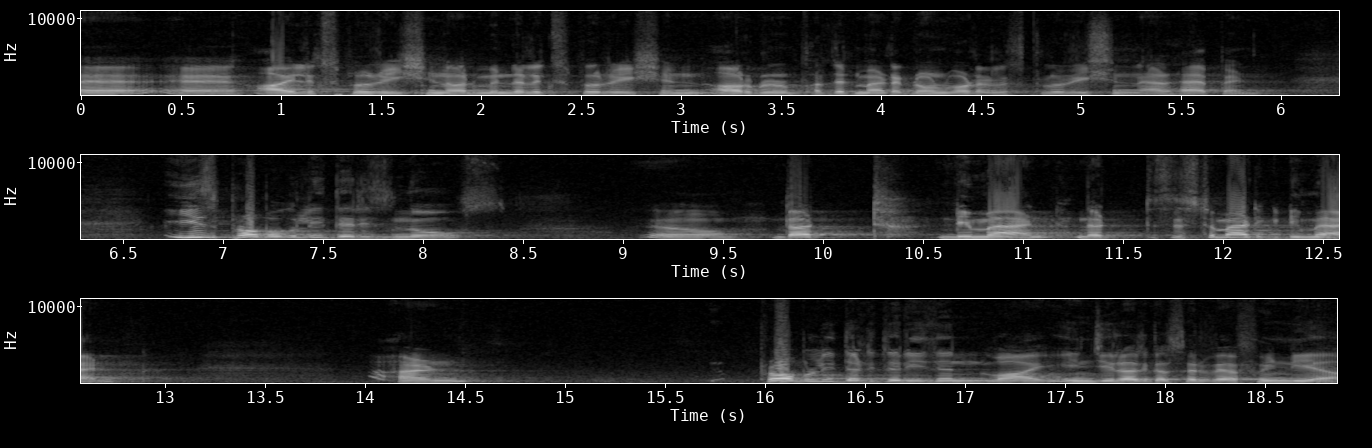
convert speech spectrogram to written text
uh, oil exploration or mineral exploration or for that matter groundwater exploration has happened is probably there is no uh, that demand, that systematic demand and probably that is the reason why in Geological Survey of India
